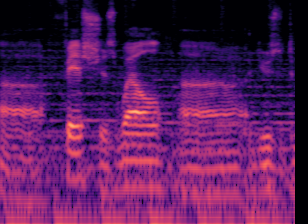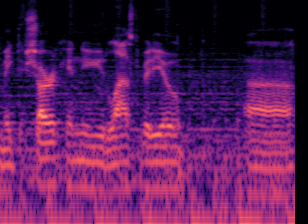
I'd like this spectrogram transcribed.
uh, fish as well. Uh, I used it to make the shark in the last video. Uh,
